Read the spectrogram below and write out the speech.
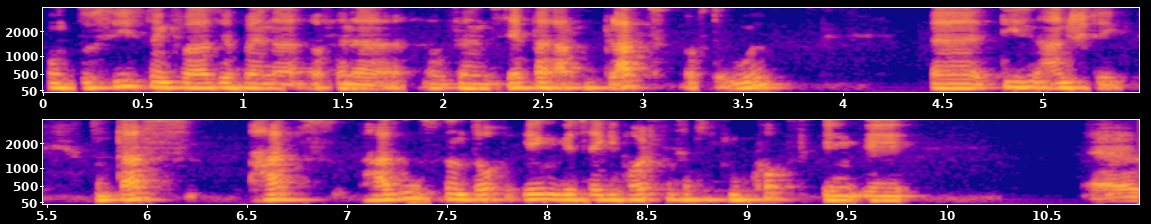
und du siehst dann quasi auf, einer, auf, einer, auf einem separaten Blatt auf der Uhr äh, diesen Anstieg. Und das hat, hat uns dann doch irgendwie sehr geholfen, hat vom Kopf irgendwie äh,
